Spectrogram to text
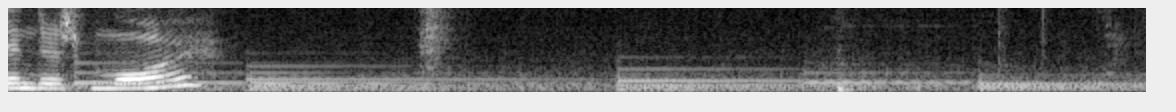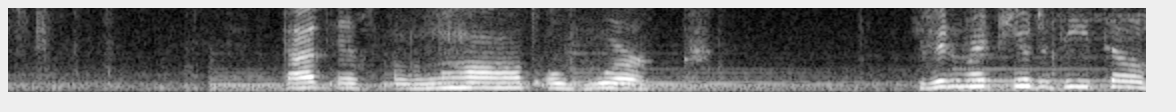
then there's more that is a lot of work even right here the detail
